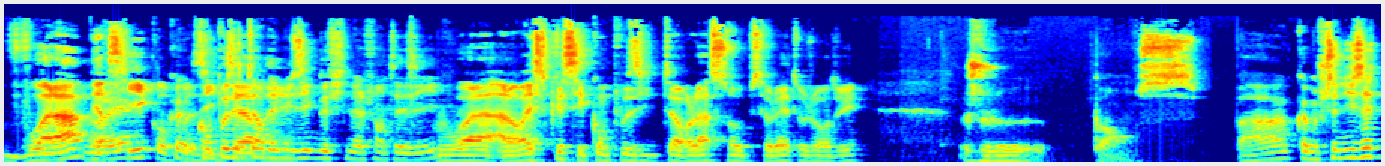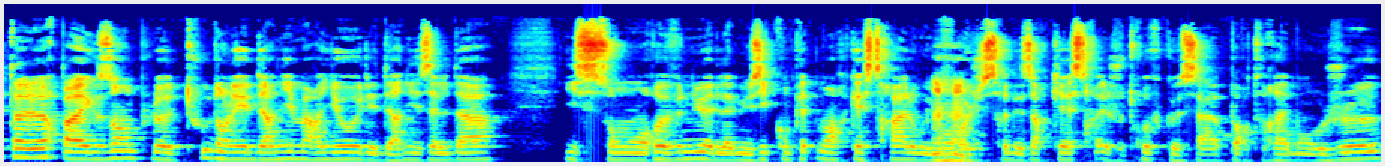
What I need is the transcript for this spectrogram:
Voilà, merci, Ouais, compositeur, compositeur des musiques de Final Fantasy. Voilà, alors est-ce que ces compositeurs-là sont obsolètes aujourd'hui? Je pense pas. Comme je te disais tout à l'heure, par exemple, tout dans les derniers Mario et les derniers Zelda, ils sont revenus à de la musique complètement orchestrale où ils Mhm. ont enregistré des orchestres et je trouve que ça apporte vraiment au jeu.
